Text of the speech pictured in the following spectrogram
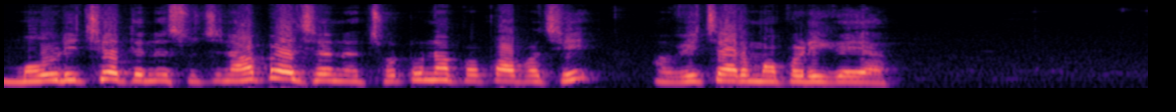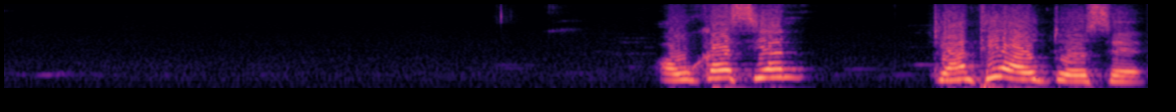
મવડી છે તેને સૂચના આપે છે અને છોટુના પપ્પા પછી વિચારમાં પડી ગયા. અવકાશયાન ક્યાંથી આવતું હશે?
